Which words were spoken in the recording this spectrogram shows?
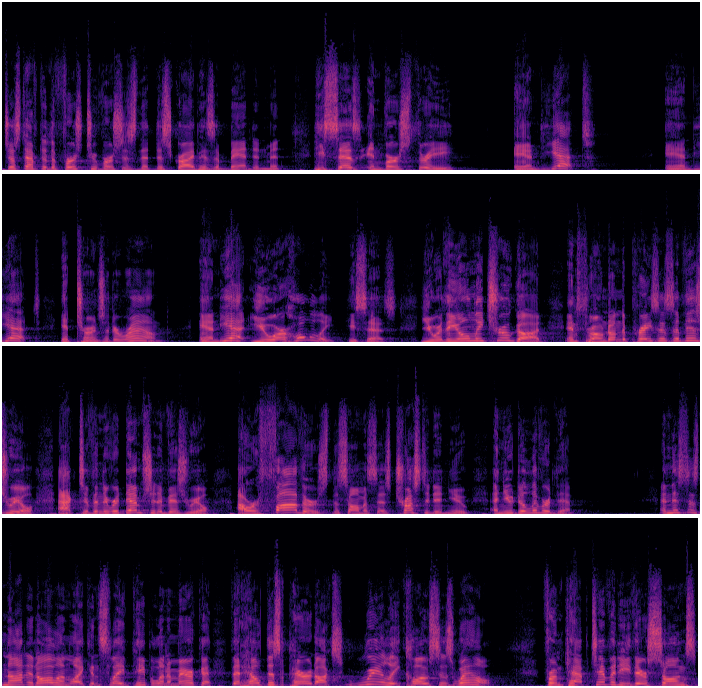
Just after the first two verses that describe his abandonment, he says in verse 3, and yet, and yet, it turns it around. And yet, you are holy, he says. You are the only true God, enthroned on the praises of Israel, active in the redemption of Israel. Our fathers, the psalmist says, trusted in you, and you delivered them. And this is not at all unlike enslaved people in America that held this paradox really close as well. From captivity, their songs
